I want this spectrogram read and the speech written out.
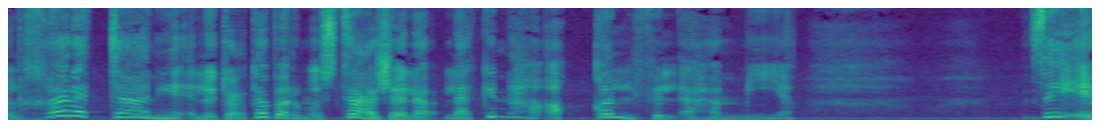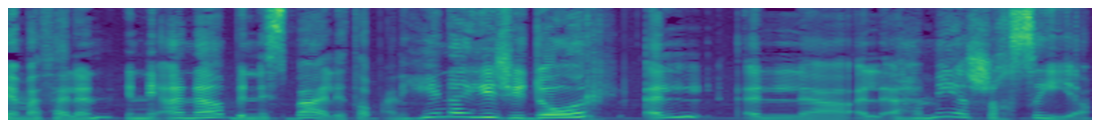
الخانة الثانية اللي تعتبر مستعجلة لكنها أقل في الأهمية. زي إيه مثلا؟ إني أنا بالنسبة لي طبعا هنا يجي دور ال ال الأهمية الشخصية.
